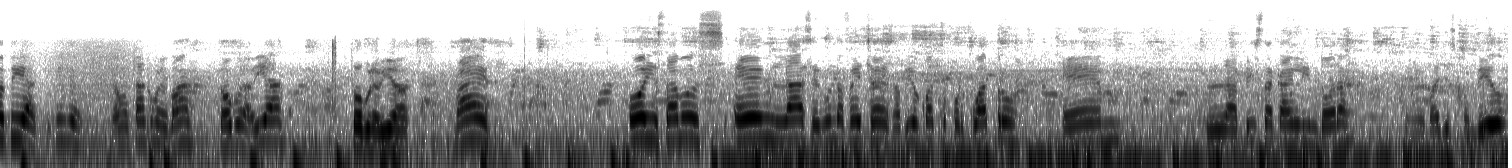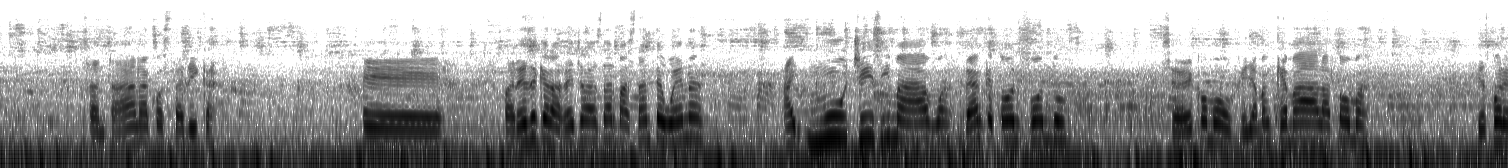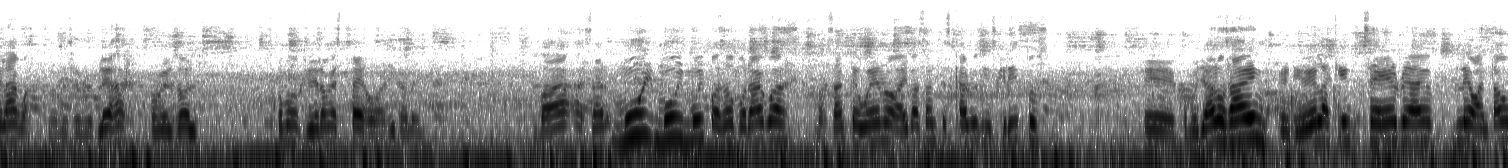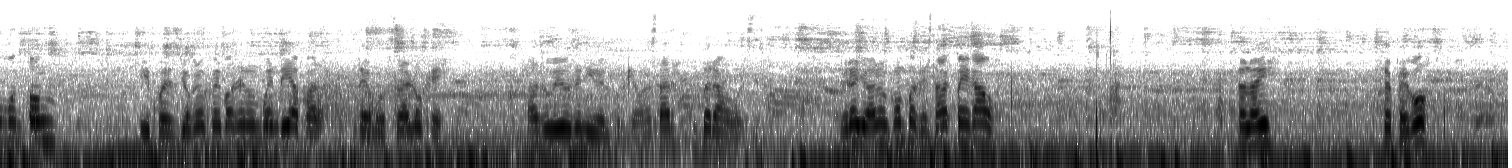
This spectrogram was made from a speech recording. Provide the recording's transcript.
buenos días, chiquillos. ¿Cómo están? ¿Cómo les va? ¿Todo por la vía? Todo por la vía. Más. Hoy estamos en la segunda fecha de desafío 4x4 en la pista acá en Lindora, Valle Escondido, Santa Ana, Costa Rica. Eh, parece que la fecha va a estar bastante buena. Hay muchísima agua. Vean que todo el fondo se ve como que llaman quemada la toma. Es por el agua, donde se refleja con el sol. Es como que hubiera un espejo, básicamente. Va a estar muy, muy, muy pasado por agua. Bastante bueno. Hay bastantes carros inscritos. Eh, como ya lo saben, el nivel aquí en CR ha levantado un montón. Y pues yo creo que hoy va a ser un buen día para demostrar lo que ha subido ese nivel, porque va a estar bravo esto. Mira, llevar a un compa que estaba pegado. Míralo ahí. Se pegó.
